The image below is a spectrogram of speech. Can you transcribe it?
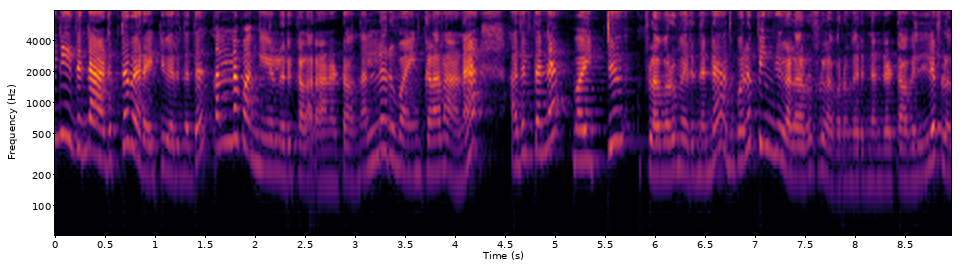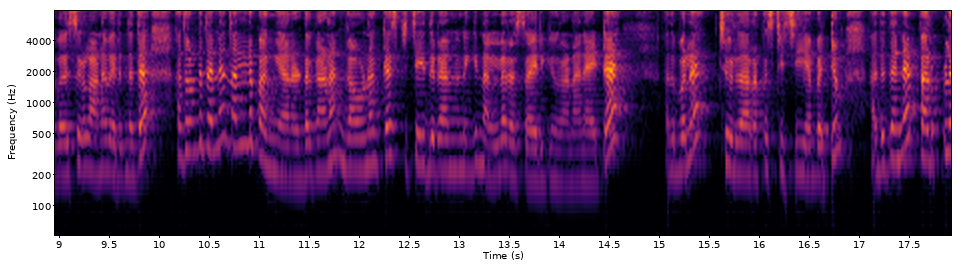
ഇനി ഇതിന്റെ അടുത്ത വെറൈറ്റി വരുന്നത് നല്ല ഭംഗിയുള്ളൊരു കളറാണ് കേട്ടോ നല്ലൊരു വൈൻ കളറാണ് അതിൽ തന്നെ വൈറ്റ് ഫ്ലവറും വരുന്നുണ്ട്. അതുപോലെ പിങ്ക് കളർ ഫ്ലവറും വരുന്നുണ്ട് കേട്ടോ വലിയ ഫ്ലവേഴ്സുകളാണ് വരുന്നത്. അതുകൊണ്ട് തന്നെ നല്ല ഭംഗിയാണ് കേട്ടോ കാണാൻ. ഗൗണൊക്കെ സ്റ്റിച്ച് ചെയ്തിടാനുണ്ടെങ്കിൽ നല്ല രസമായിരിക്കും കാണാനായിട്ട്. അതുപോലെ ചുരിദാറൊക്കെ സ്റ്റിച്ച് ചെയ്യാൻ പറ്റും. അത് തന്നെ പർപ്പിൾ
